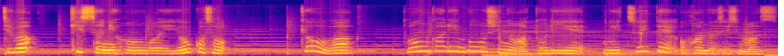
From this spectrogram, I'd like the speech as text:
にちは。喫茶日本語へようこそ。今日はとんがり帽子のアトリエについてお話しします。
